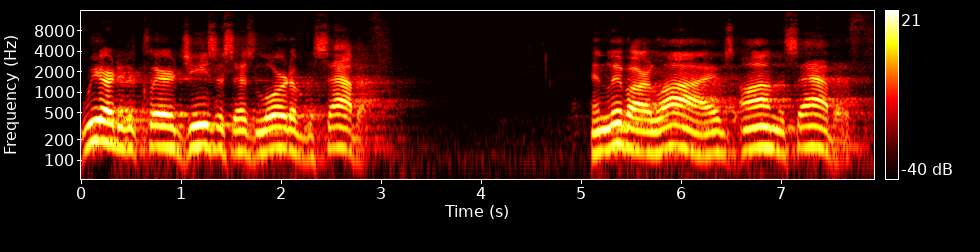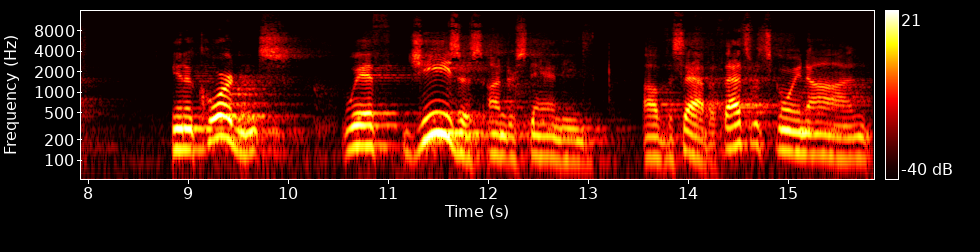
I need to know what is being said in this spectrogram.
We are to declare Jesus as Lord of the Sabbath and live our lives on the Sabbath in accordance with Jesus' understanding of the Sabbath. That's what's going on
